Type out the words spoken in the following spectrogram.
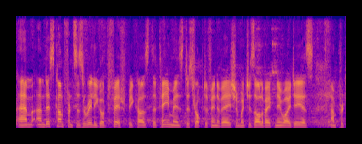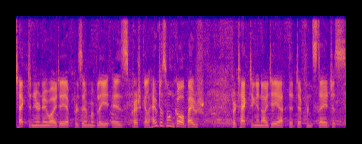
Um, and this conference is a really good fit because the theme is disruptive innovation, which is all about new ideas, and protecting your new idea presumably is critical. How does one go about protecting an idea at the different stages?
